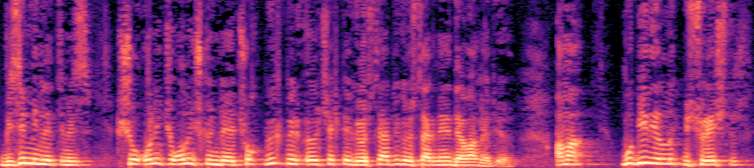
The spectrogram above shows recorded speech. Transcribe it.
bizim milletimiz şu 12-13 günde çok büyük bir ölçekte gösterdi göstermeye devam ediyor. Ama bu bir yıllık bir süreçtir.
